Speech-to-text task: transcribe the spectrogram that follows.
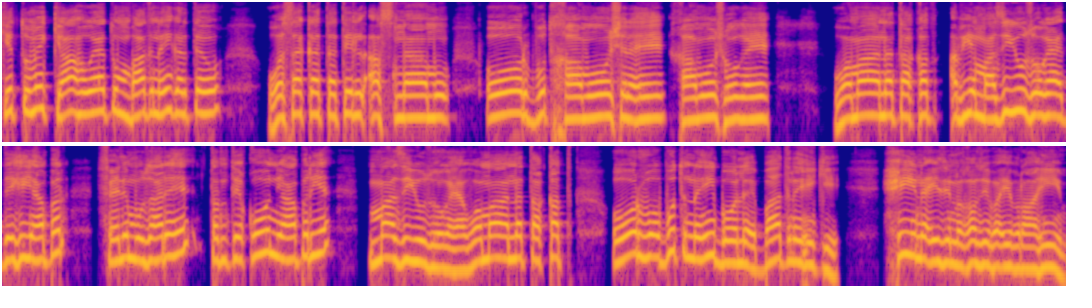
کہ تمہیں کیا ہو گیا تم بات نہیں کرتے ہو؟ وسکتت الاسنام اور بت خاموش رہے، خاموش ہو گئے۔ وما نطقت، اب یہ ماضی یوز ہو گیا۔ دیکھیے یہاں پر فعل مظاہرے ہے، تنطقون یہاں پر یہ ماضی یوز ہو گیا۔ وما نطقت، اور وہ بت نہیں بولے، بات نہیں کی۔ حین اذن غضب ابراہیم۔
